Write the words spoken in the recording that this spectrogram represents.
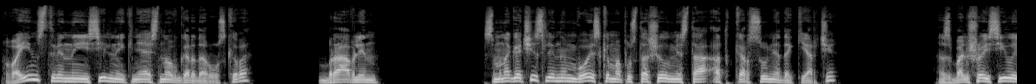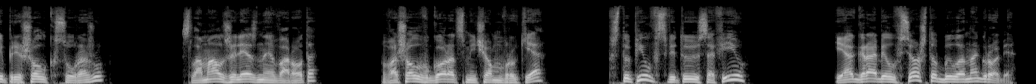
воинственный и сильный князь Новгорода Русского, Бравлин, с многочисленным войском опустошил места от Корсуня до Керчи, с большой силой пришел к Суражу, сломал железные ворота, вошел в город с мечом в руке, вступил в Святую Софию и ограбил все, что было на гробе.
